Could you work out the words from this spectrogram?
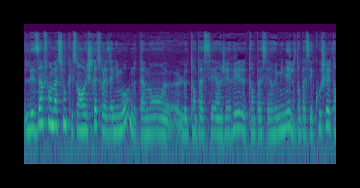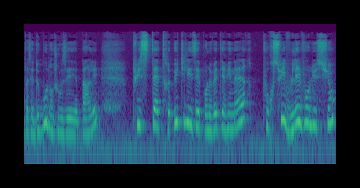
les informations qui sont enregistrées sur les animaux, notamment euh, le temps passé ingéré, le temps passé ruminé, le temps passé couché, le temps passé debout dont je vous ai parlé, puissent être utilisées pour le vétérinaire pour suivre l'évolution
